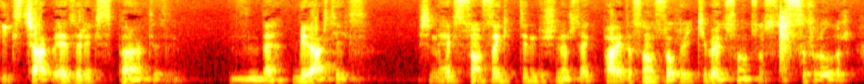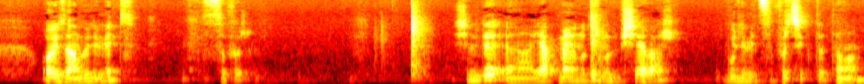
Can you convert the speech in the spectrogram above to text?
x çarpı üzeri x parantezinde 1 artı x. Şimdi hepsi sonsuza gittiğini düşünürsek payda sonsuz oluyor. 2 bölü sonsuz 0 olur. O yüzden bu limit 0. Şimdi e, yapmayı unuttuğumuz bir şey var. Bu limit 0 çıktı. Tamam.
